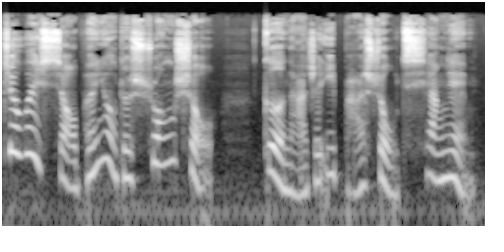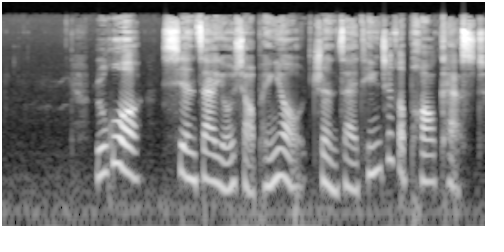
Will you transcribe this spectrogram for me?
这位小朋友的双手各拿着一把手枪。诶，如果现在有小朋友正在听这个 podcast，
